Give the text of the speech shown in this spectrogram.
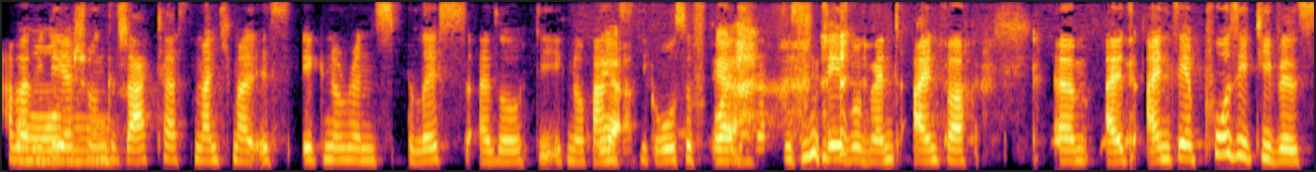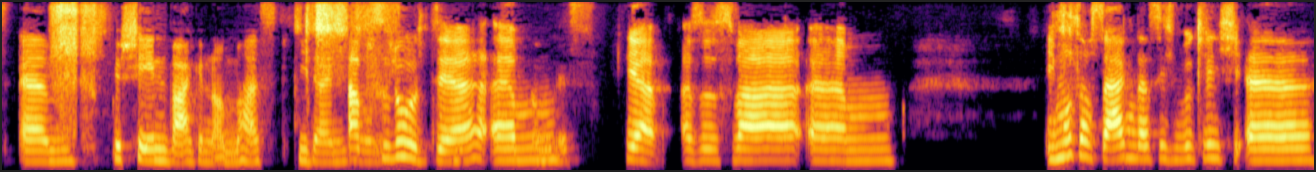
Aber wie du ja schon gesagt hast, manchmal ist Ignorance Bliss, also die Ignoranz, ja. die große Freude, ja. dass du es in dem Moment einfach ähm, als ein sehr positives ähm, Geschehen wahrgenommen hast, wie dein Absolut, ja. Ähm, ist. Ja, also es war, ähm, ich muss auch sagen, dass ich wirklich äh,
